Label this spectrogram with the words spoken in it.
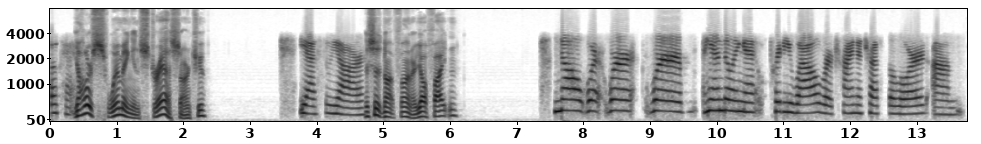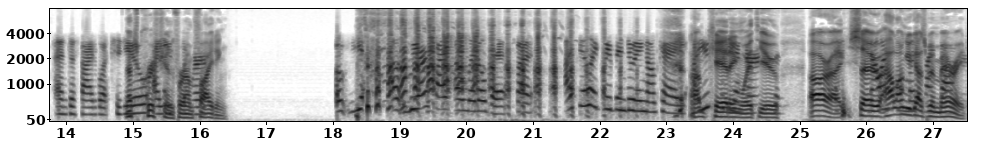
Okay. Y'all are swimming in stress, aren't you? Yes, we are. This is not fun. Are y'all fighting? No, we're we're we're handling it pretty well. We're trying to trust the Lord um, and decide what to do. That's Christian for I'm work- fighting. Oh yeah, uh, we are fight a little bit, but I feel like we've been doing okay. I'm used to be a kidding with you. All right. So, how long you guys been married?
